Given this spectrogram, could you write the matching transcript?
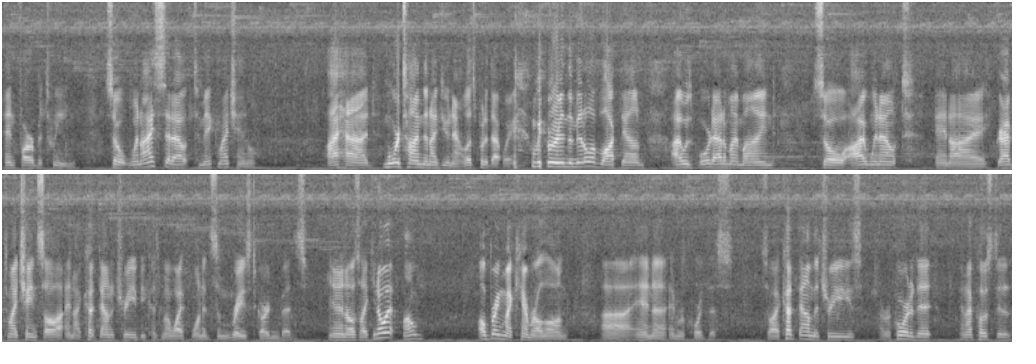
and far between. So when I set out to make my channel, I had more time than I do now. Let's put it that way. we were in the middle of lockdown. I was bored out of my mind. So I went out and I grabbed my chainsaw and I cut down a tree because my wife wanted some raised garden beds. And I was like, you know what? I'll I'll bring my camera along uh, and uh, and record this. So I cut down the trees, I recorded it, and I posted it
